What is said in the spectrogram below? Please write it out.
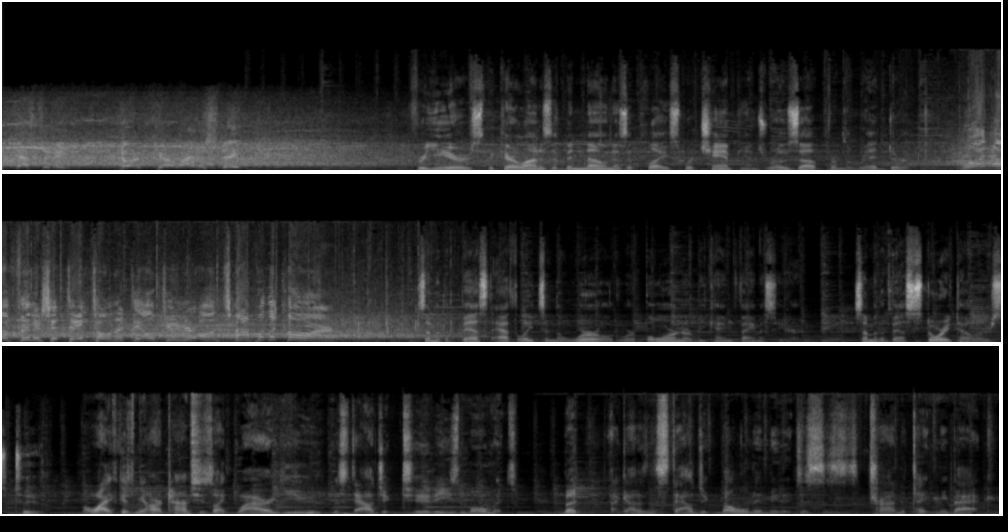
of destiny, North Carolina State. For years, the Carolinas have been known as a place where champions rose up from the red dirt. What a finish at Daytona. Dale Jr. on top of the car. Some of the best athletes in the world were born or became famous here. Some of the best storytellers, too. My wife gives me a hard time. She's like, Why are you nostalgic to these moments? But I got a nostalgic bone in me that just is trying to take me back.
